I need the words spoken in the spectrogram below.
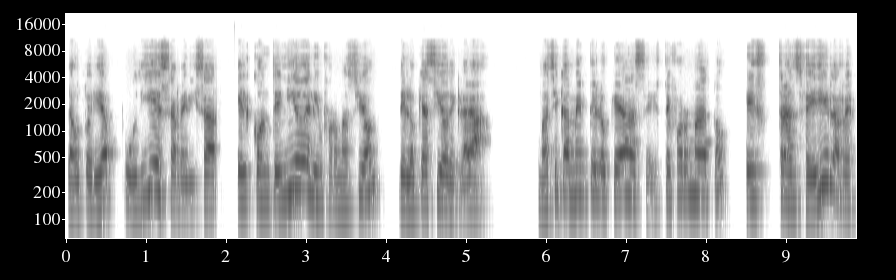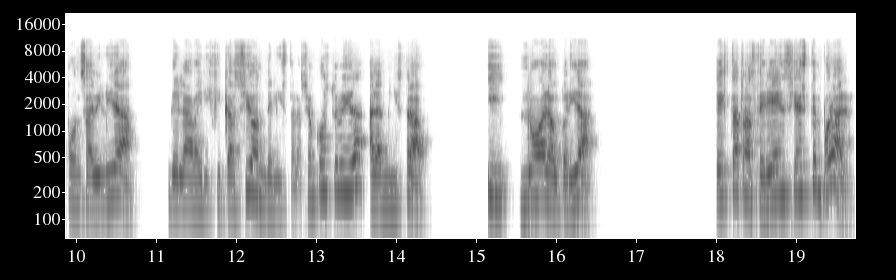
la autoridad pudiese revisar el contenido de la información de lo que ha sido declarado. Básicamente lo que hace este formato es transferir la responsabilidad de la verificación de la instalación construida al administrado y no a la autoridad. Esta transferencia es temporal,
